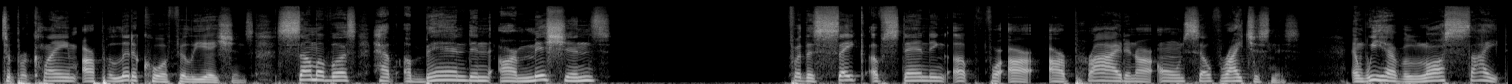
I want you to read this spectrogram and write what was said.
to proclaim our political affiliations. Some of us have abandoned our missions for the sake of standing up for our, our pride and our own self righteousness. And we have lost sight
